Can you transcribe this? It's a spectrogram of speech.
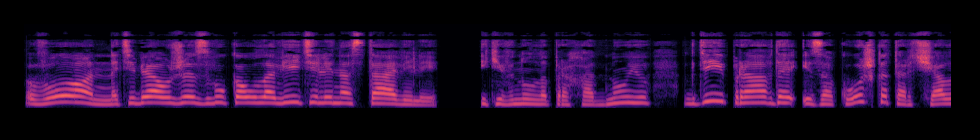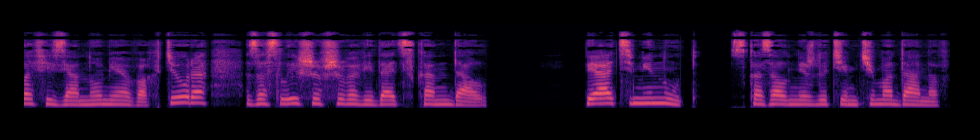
Вон, на тебя уже звукоуловители наставили!» И кивнул на проходную, где и правда из окошка торчала физиономия вахтера, заслышавшего, видать, скандал. «Пять минут», — сказал между тем Чемоданов.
